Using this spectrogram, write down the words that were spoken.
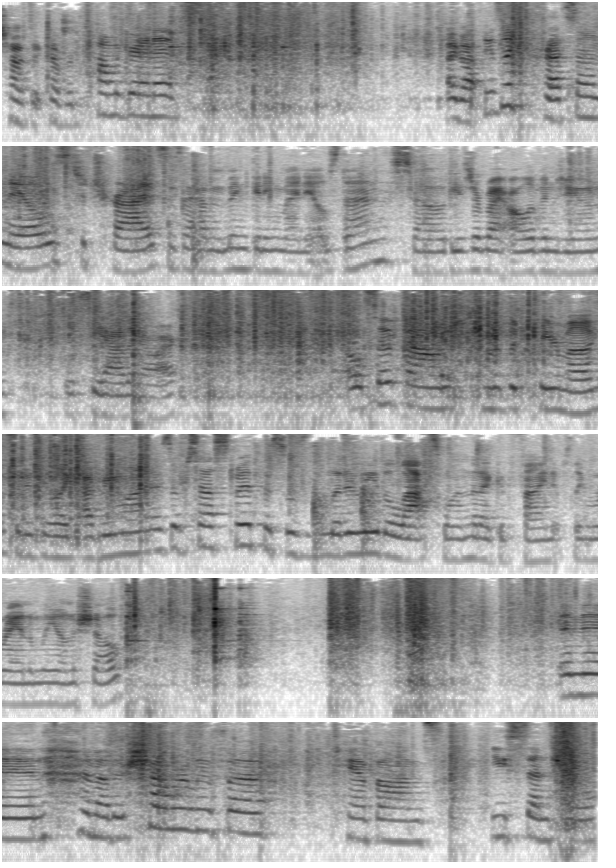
chocolate covered pomegranates. I got these like press-on nails to try since I haven't been getting my nails done. So these are by Olive and June. We'll see how they are. Also found one of the clear mugs that I feel like everyone is obsessed with. This was literally the last one that I could find. It was like randomly on a shelf. And then another shower loofah, tampons, essential.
